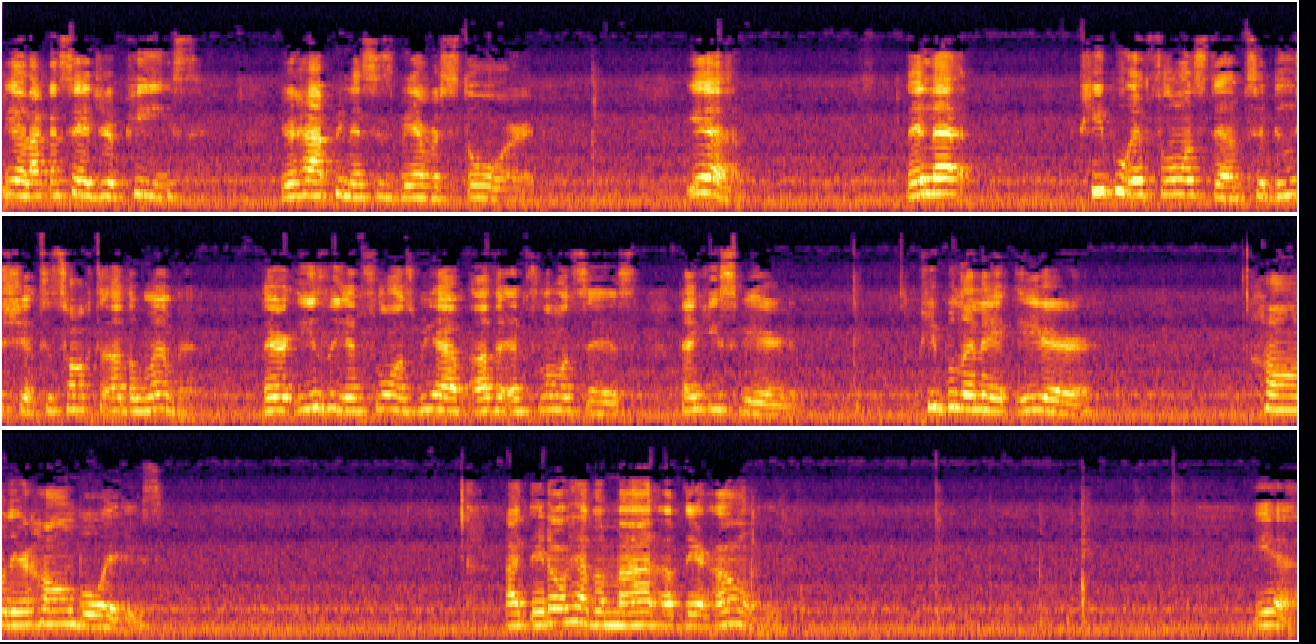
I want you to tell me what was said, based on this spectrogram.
Yeah, like I said, your peace, your happiness is being restored. Yeah. They let people influence them to do shit, to talk to other women. They're easily influenced. We have other influences. Thank you, Spirit. People in their ear, home, their homeboys. Like they don't have a mind of their own. Yeah.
